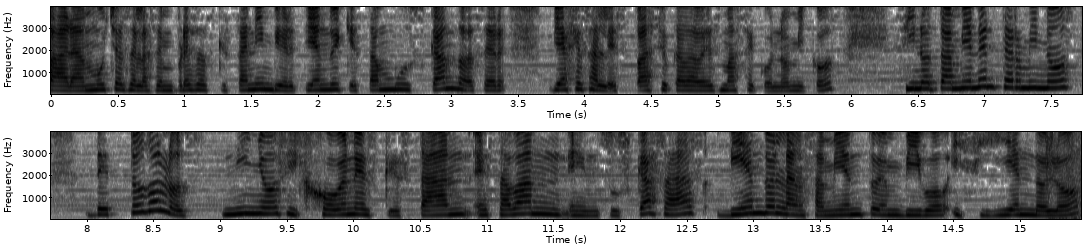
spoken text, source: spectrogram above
para muchas de las empresas que están invirtiendo y que están buscando hacer viajes al espacio cada vez más económicos, sino también en términos de todos los niños y jóvenes que están, estaban en sus casas viendo el lanzamiento en vivo y siguiéndolo.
